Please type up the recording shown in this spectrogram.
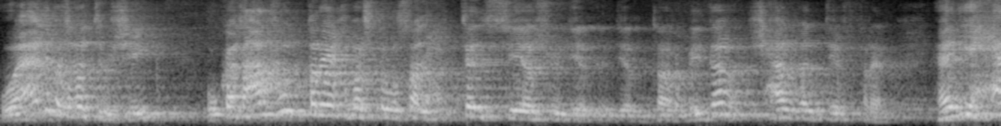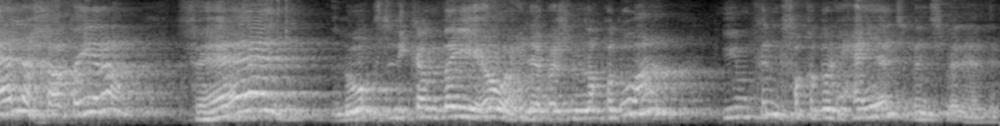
وعاد باش غتمشي وكتعرفوا الطريق باش توصل حتى لل CHU ديال ديال الدار البيضاء شحال غدير في الطريق. هذه حالة خطيرة في هذا الوقت اللي كنضيعوه حنا باش ننقذوها يمكن نفقدوا الحياة بالنسبة لهذا.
